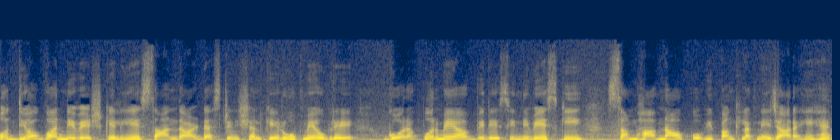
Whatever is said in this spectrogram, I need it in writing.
उद्योग व निवेश के लिए शानदार डेस्टिनेशन के रूप में उभरे गोरखपुर में अब विदेशी निवेश की संभावनाओं को भी पंख लगने जा रहे हैं।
